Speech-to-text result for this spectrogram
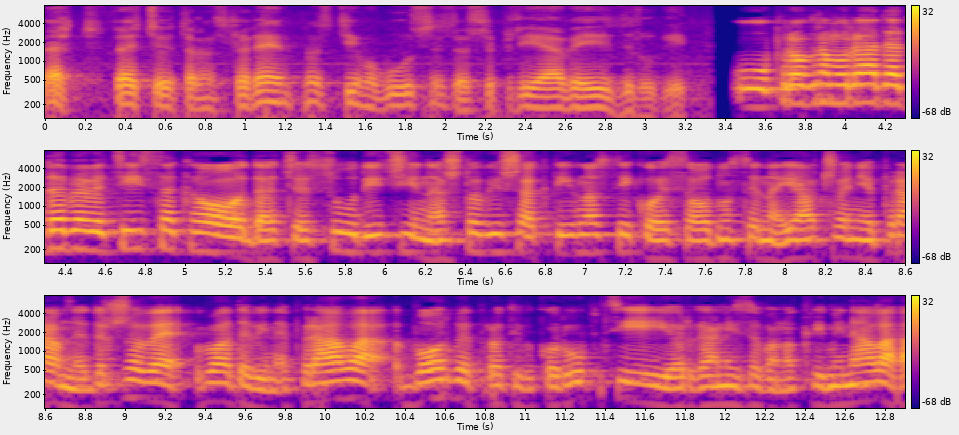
eto, većoj transparentnosti i mogućnost da se prijave i drugi. U programu rada Debevec istakao da će sud ići na što više aktivnosti koje se odnose na jačanje pravne države, vladavine prava, borbe protiv korupcije i organizovanog kriminala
